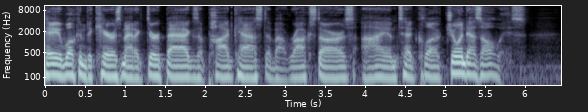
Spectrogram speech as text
Hey, welcome to Charismatic Dirtbags, a podcast about rock stars. I am Ted Kluck, joined as always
